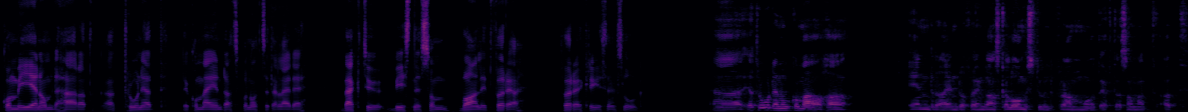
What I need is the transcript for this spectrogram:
kommit igenom det här, att, att tror ni att det kommer ändras på något sätt eller är det back to business som vanligt före, före krisen slog? Uh, jag tror det nog kommer att ha ändrat ändå för en ganska lång stund framåt eftersom att, att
